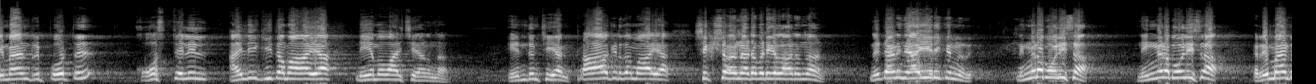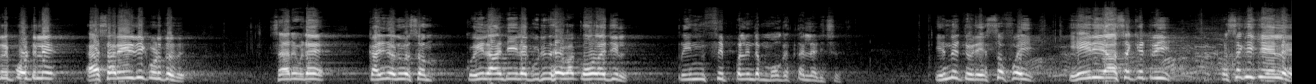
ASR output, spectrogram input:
റിമാൻഡ് റിപ്പോർട്ട് ഹോസ്റ്റലിൽ അലിഖിതമായ നിയമവാഴ്ചയാണെന്നാണ്. എന്തും ചെയ്യാൻ പ്രാകൃതമായ ശിക്ഷാ നടപടികളാണെന്നാണ്. എന്നിട്ടാണ് ന്യായീകരിക്കുന്നത്. നിങ്ങളുടെ പോലീസാ നിങ്ങളുടെ പോലീസാ റിമാൻഡ് റിപ്പോർട്ടിൽ എഴുതി കൊടുത്തത്. സാർ ഇവിടെ കഴിഞ്ഞ ദിവസം കൊയിലാണ്ടിയിലെ ഗുരുദേവ കോളേജിൽ പ്രിൻസിപ്പലിന്റെ മുഖത്തല്ലടിച്ച് എന്നിട്ട് ഒരു S F I area secretary പ്രസംഗിക്കുകയല്ലേ?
